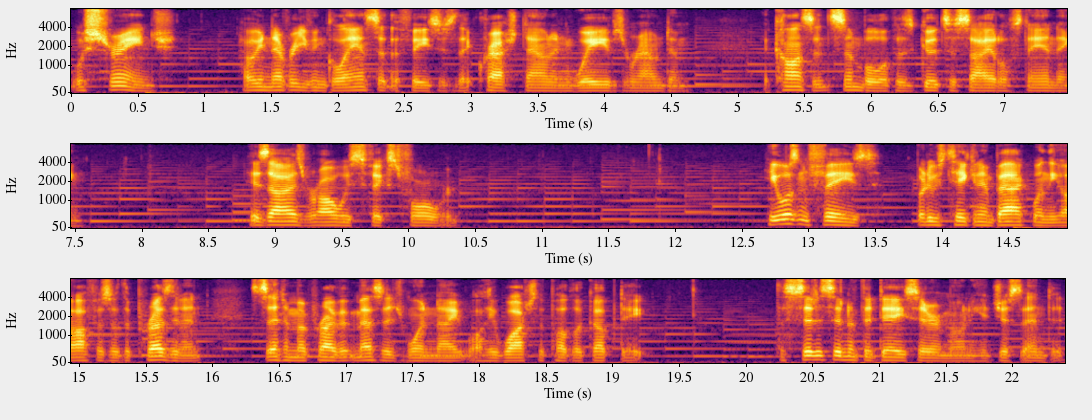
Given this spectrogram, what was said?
Was strange how he never even glanced at the faces that crashed down in waves around him, a constant symbol of his good societal standing. His eyes were always fixed forward. He wasn't fazed, but he was taken aback when the office of the president sent him a private message one night while he watched the public update. The Citizen of the Day ceremony had just ended.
